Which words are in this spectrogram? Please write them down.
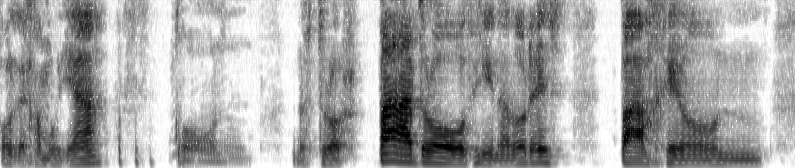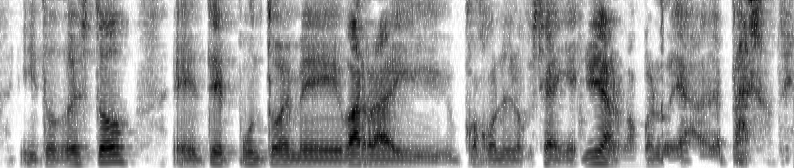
os dejamos ya con nuestros patrocinadores, Pageon y todo esto, eh, t.m barra y cojones lo que sea, yo ya no me acuerdo, ya paso, tío,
